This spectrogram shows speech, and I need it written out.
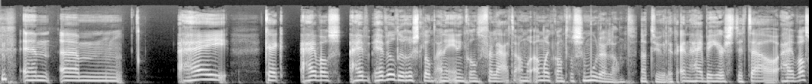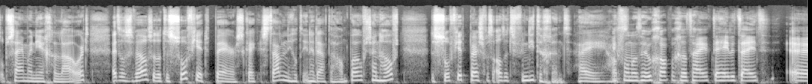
en ehm, hij, kijk, hij, was, hij, hij wilde Rusland aan de ene kant verlaten. Aan de andere kant was zijn moederland natuurlijk. En hij beheerste de taal. Hij was op zijn manier gelauwerd. Het was wel zo dat de Sovjetpers... Kijk, Stalin hield inderdaad de hand boven zijn hoofd. De Sovjetpers was altijd vernietigend. Hij had Ik vond het heel grappig dat hij ook de hele tijd... eh,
